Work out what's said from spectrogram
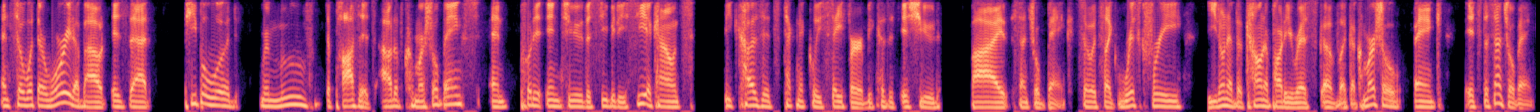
And so what they're worried about is that people would remove deposits out of commercial banks and put it into the CBDC accounts because it's technically safer because it's issued by the central bank. So it's like risk free you don't have the counterparty risk of like a commercial bank. It's the central bank,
